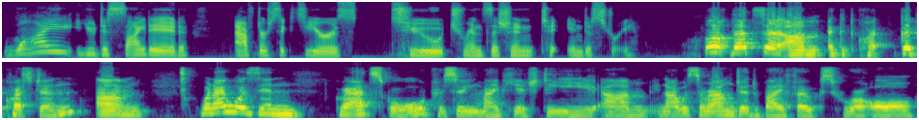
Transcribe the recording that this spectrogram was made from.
why you decided after six years to transition to industry. Well, that's a, um, a good, good question. Um, when I was in grad school pursuing my PhD, um, you know, I was surrounded by folks who are all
